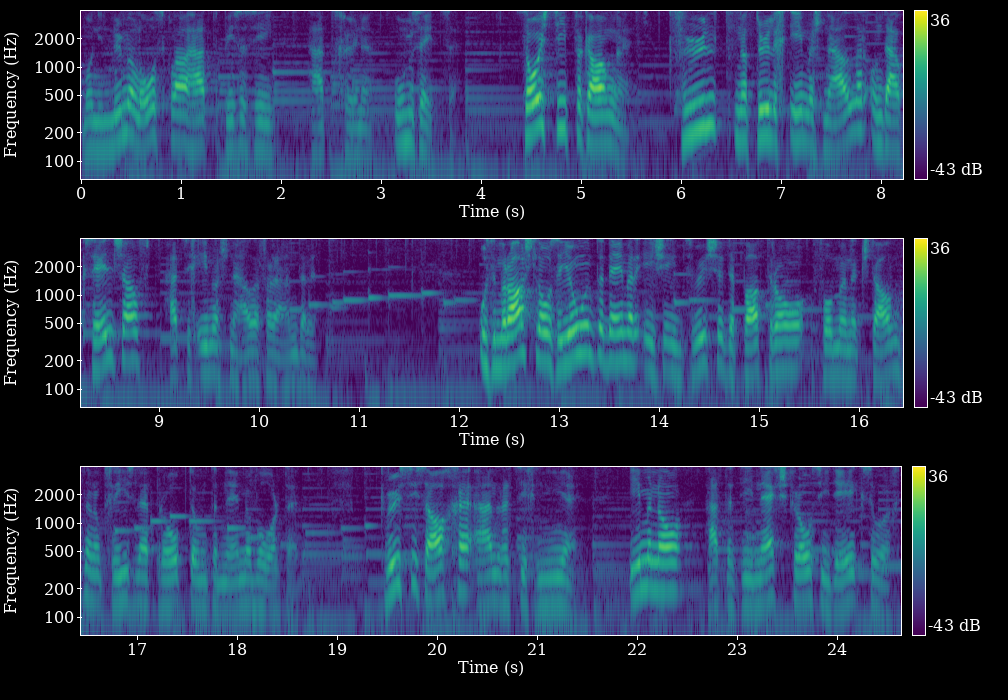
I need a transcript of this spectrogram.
die ihn nicht mehr losgelassen hat, bis er sie hat können umsetzen So ist die Zeit vergangen. Gefühlt natürlich immer schneller und auch die Gesellschaft hat sich immer schneller verändert. Aus dem rastlosen Jungunternehmer ist inzwischen der Patron von einem gestandenen und krisenerprobten Unternehmen geworden. Gewisse Sachen ändern sich nie. Immer noch hat er die nächste grosse Idee gesucht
